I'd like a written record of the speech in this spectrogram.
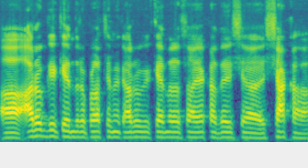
आरोग्य केंद्र प्राथमिक आरोग्य केंद्राचा एखादा शा शाखा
